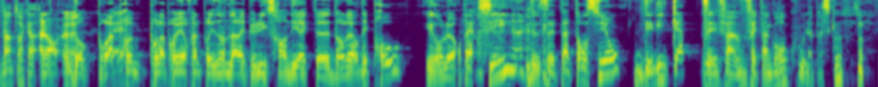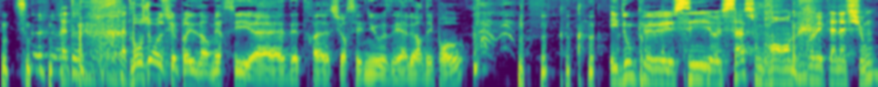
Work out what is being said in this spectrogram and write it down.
20h15. Alors, euh, donc pour la, ouais. pre- pour la première fois, le président de la République sera en direct dans l'heure des pros. Et on leur remercie de cette attention délicate. Vous, avez- vous faites un gros coup là parce que. Très, très, très, Bonjour Monsieur le Président, merci euh, d'être euh, sur CNews et à l'heure des pros. Et donc euh, c'est euh, ça son grand rendez-vous avec la nation.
